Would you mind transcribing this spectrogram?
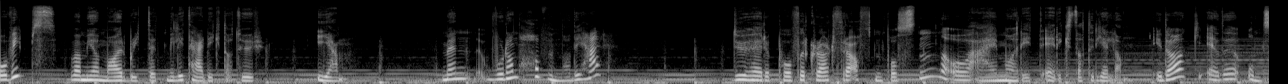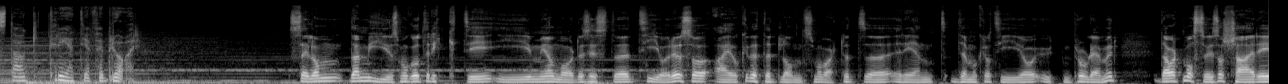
Og vips var Myanmar blitt et militærdiktatur. Igjen. Men hvordan havna de her? Du hører på Forklart fra Aftenposten, og jeg er Marit Eriksdatter Gjelland. I dag er det onsdag 3. februar. Selv om det er mye som har gått riktig i Myanmar det siste tiåret, så er jo ikke dette et land som har vært et uh, rent demokrati og uten problemer. Det har vært massevis av skjær i,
